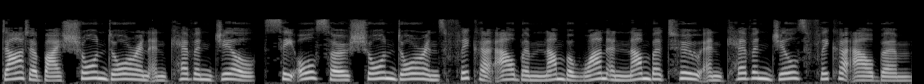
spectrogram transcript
data by Sean Doran and Kevin Gill, see also Sean Doran's Flickr album No. 1 and No. 2 and Kevin Gill's Flickr album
